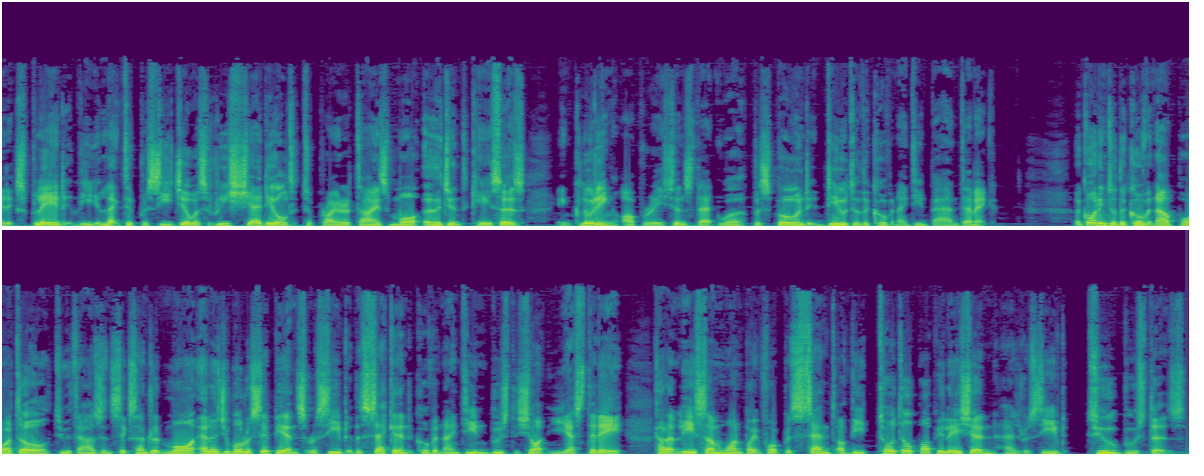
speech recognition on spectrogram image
It explained the elective procedure was rescheduled to prioritize more urgent cases, including operations that were postponed due to the COVID-19 pandemic. According to the COVID Now portal, 2,600 more eligible recipients received the second COVID-19 booster shot yesterday. Currently, some 1.4% of the total population has received two boosters.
